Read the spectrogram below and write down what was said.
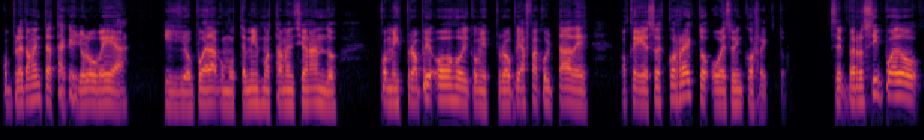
completamente hasta que yo lo vea y yo pueda, como usted mismo está mencionando, con mis propios ojos y con mis propias facultades, ok, eso es correcto o eso es incorrecto. pero sí puedo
